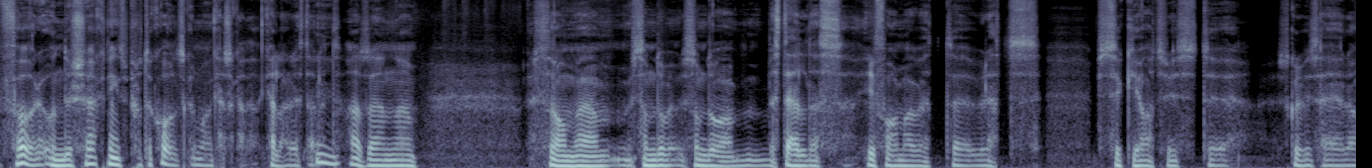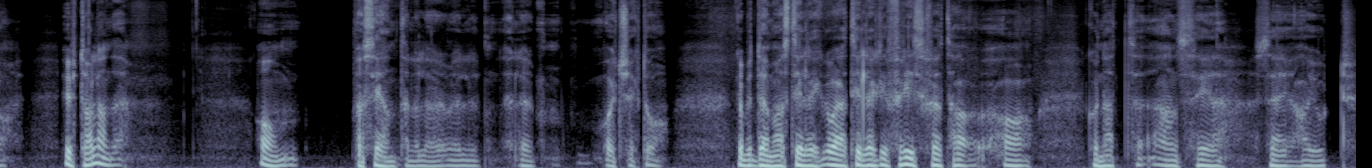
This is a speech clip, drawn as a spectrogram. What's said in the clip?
förundersökningsprotokoll skulle man kanske kalla, det istället. Mm. Alltså en, eh, som, ehm, som, då, som då beställdes i form av ett eh, rättspsykiatriskt, eh, skulle vi säga då, uttalande om patienten eller, eller, eller Wojciech då ska bedömas tillräckligt, vara tillräckligt frisk för att ha, ha kunnat anse sig ha gjort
